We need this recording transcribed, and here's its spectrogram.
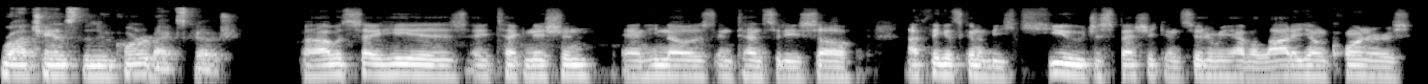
Rod Chance, the new cornerbacks coach? I would say he is a technician and he knows intensity. So I think it's going to be huge, especially considering we have a lot of young corners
